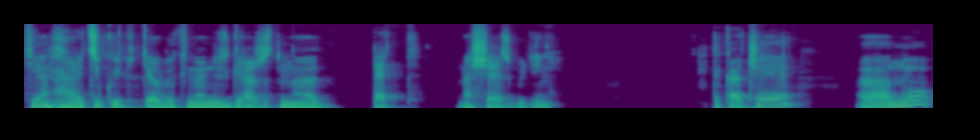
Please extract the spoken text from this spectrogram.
тия навици, които те обикновено изграждат на 5, на 6 години. Така че, а, но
